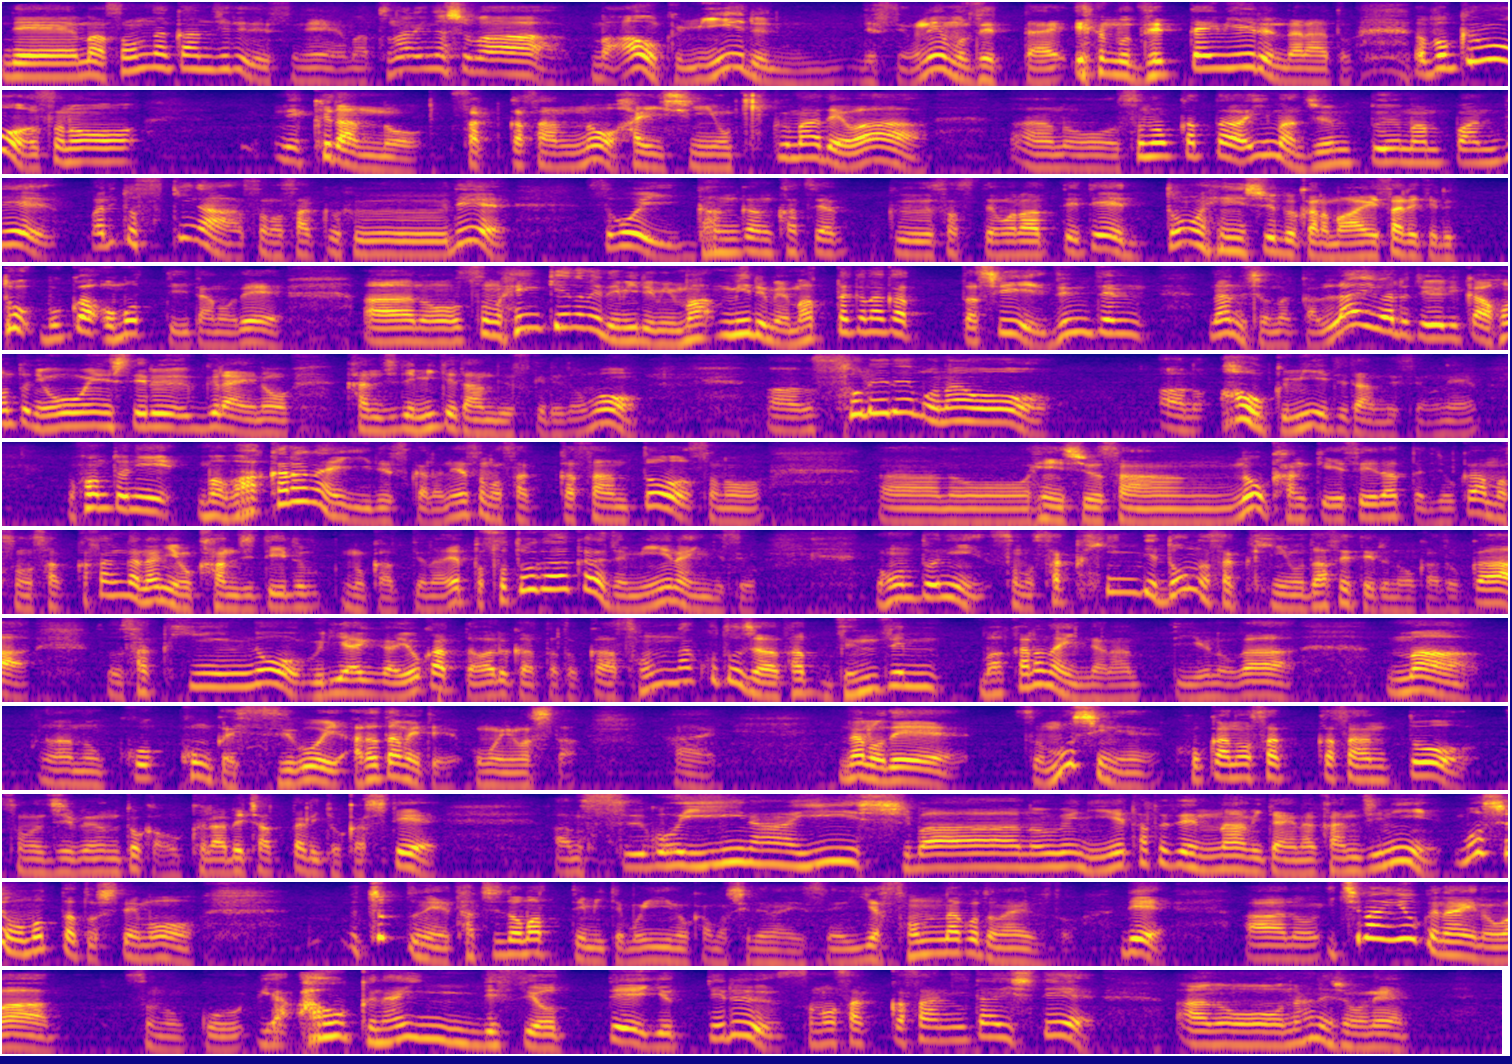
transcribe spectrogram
で、まあそんな感じでですね、まあ隣の人は、まあ青く見えるんですよね、もう絶対。もう絶対見えるんだなと。僕もその、ね、九段の作家さんの配信を聞くまでは、あの、その方は今順風満帆で、割と好きなその作風で、すごいガンガン活躍させてもらってて、どの編集部からも愛されてると僕は思っていたので、あの、その偏見の目で見る目、ま、見る目全くなかったし、全然、なんでしょう、なんかライバルというよりか本当に応援してるぐらいの感じで見てたんですけれども、あのそれでもなお、あの、青く見えてたんですよね。本当に、まあ、わからないですからね、その作家さんと、その、あの編集さんの関係性だったりとか、まあ、その作家さんが何を感じているのかっていうのはやっぱ外側からじゃ見えないんですよ。本当にその作品でどんな作品を出せてるのかとかその作品の売り上げが良かった悪かったとかそんなことじゃ多分全然わからないんだなっていうのがまああの今回すごい改めて思いました。はい、なのでそのもしね他の作家さんとその自分とかを比べちゃったりとかしてあのすごいいいないい芝の上に家建ててんなみたいな感じにもし思ったとしてもちょっとね立ち止まってみてもいいのかもしれないですね。いやそんなことないぞと。であの一番良くないのはそのこういや青くないんですよって言ってるその作家さんに対してあの何でしょうね。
